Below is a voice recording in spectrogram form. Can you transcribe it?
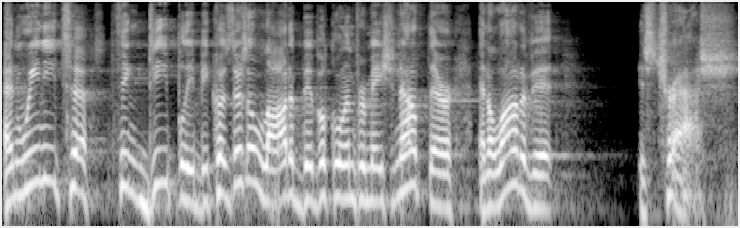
And we need to think deeply because there's a lot of biblical information out there, and a lot of it is trash.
